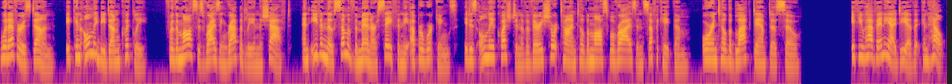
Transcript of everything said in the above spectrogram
Whatever is done, it can only be done quickly, for the moss is rising rapidly in the shaft, and even though some of the men are safe in the upper workings, it is only a question of a very short time till the moss will rise and suffocate them, or until the black damp does so. If you have any idea that can help,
